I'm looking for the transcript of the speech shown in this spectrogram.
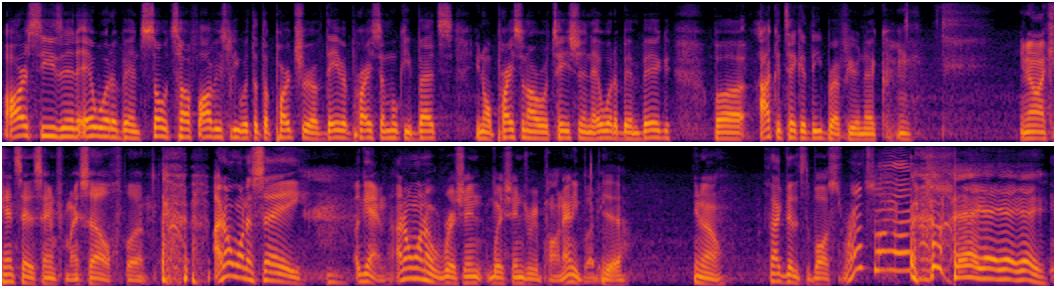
our season, it would have been so tough. Obviously, with the departure of David Price and Mookie Betts, you know, Price in our rotation, it would have been big. But I could take a deep breath here, Nick. Mm. You know, I can't say the same for myself, but I don't want to say, again, I don't want to wish, in, wish injury upon anybody. Yeah. You know, the fact that it's the Boston Red Sox, hey, hey, hey, hey,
